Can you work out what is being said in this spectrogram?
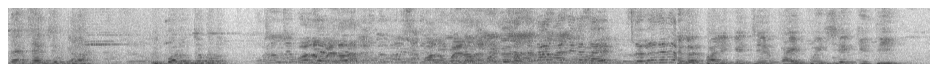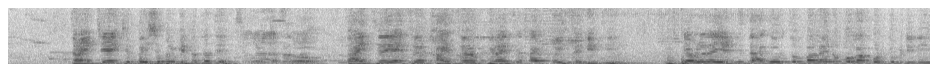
प्लॅन सँक्शन केला. कॉलमच्या पुढं. कॉलम पहिला झाला. नगरपालिकेचे काही पैसे घेतील. जायचे यायचे पैसे पण घेतात ना ते. सगळं जायचं यायचं खायचं फिरायचं काय पैसे घेतील? त्यावेळेला यांनी जागेवर जाऊन बघायला नको का कोर्ट कमिटीने?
